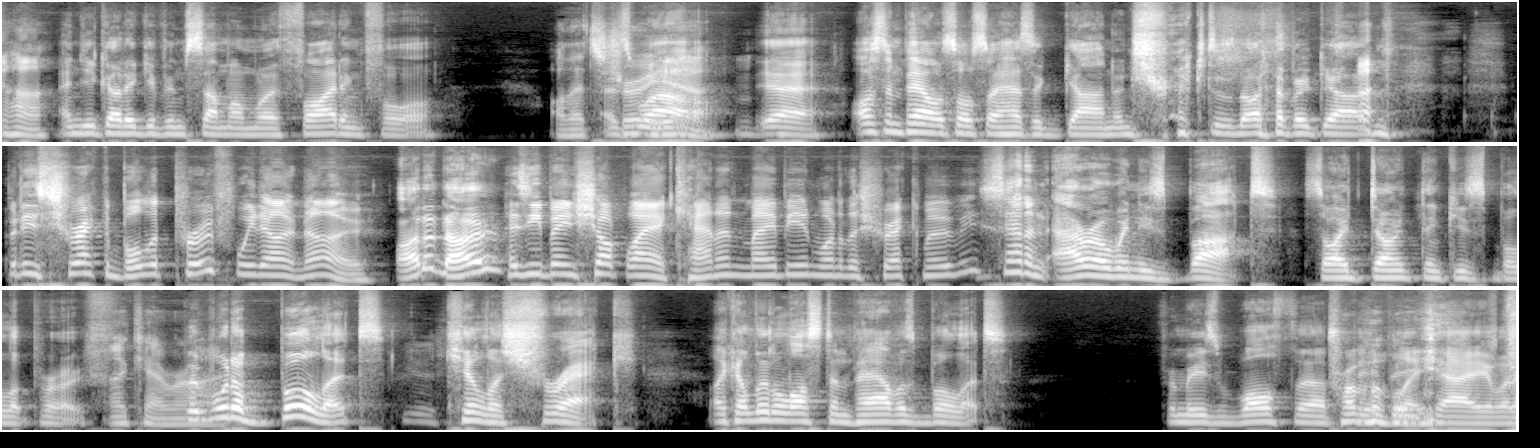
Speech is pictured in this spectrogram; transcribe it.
Uh-huh. and you got to give him someone worth fighting for Oh, that's as true. well. Yeah. Mm-hmm. yeah. Austin Powers also has a gun, and Shrek does not have a gun. But is Shrek bulletproof? We don't know. I don't know. Has he been shot by a cannon maybe in one of the Shrek movies? He's had an arrow in his butt, so I don't think he's bulletproof. Okay, right. But would a bullet kill a Shrek? Like a little Austin Powers bullet from his Walther Probably. PPK or whatever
